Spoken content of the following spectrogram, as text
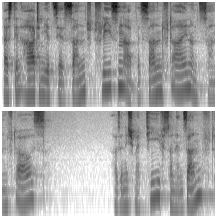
Lass den Atem jetzt sehr sanft fließen, atme sanft ein und sanft aus. Also nicht mehr tief, sondern sanft.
